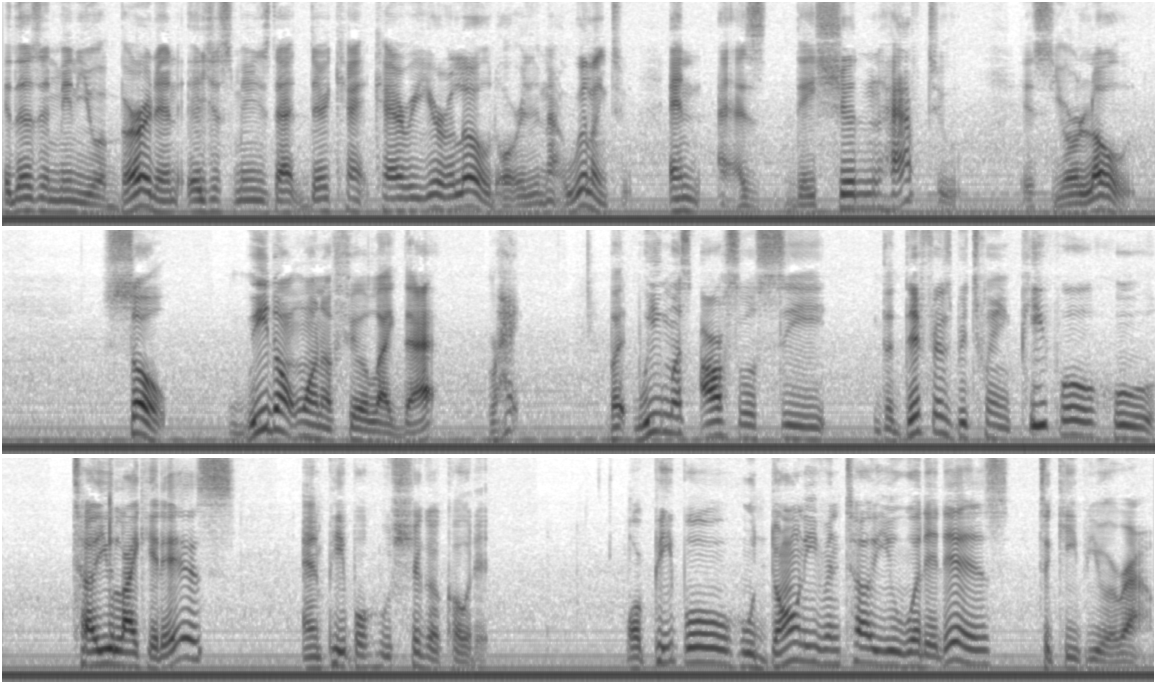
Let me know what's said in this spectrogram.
It doesn't mean you're a burden, it just means that they can't carry your load or they're not willing to. And as they shouldn't have to, it's your load. So, we don't want to feel like that, right? But we must also see the difference between people who tell you like it is and people who sugarcoat it. Or people who don't even tell you what it is to keep you around.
